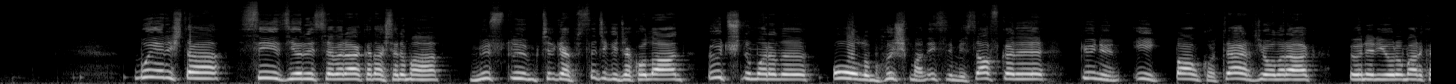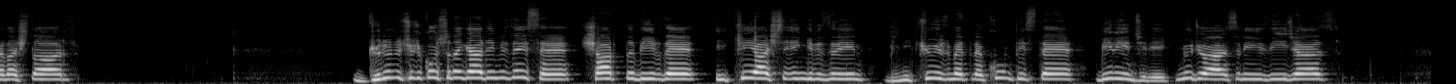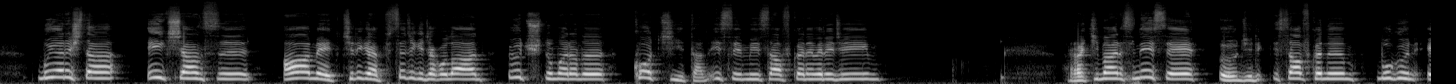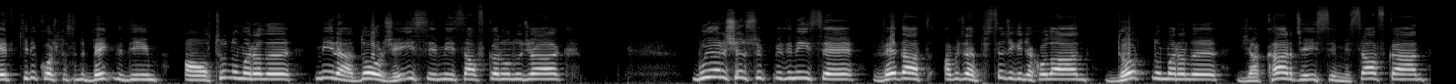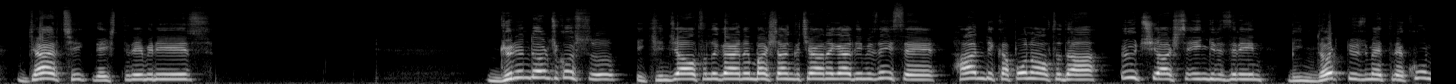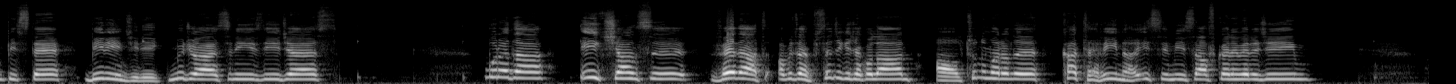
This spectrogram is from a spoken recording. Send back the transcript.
Bu yarışta siz yarış sever arkadaşlarıma Müslüm Çirgen piste çıkacak olan 3 numaralı oğlum Hışman isimli safkanı günün ilk banko tercihi olarak öneriyorum arkadaşlar. Günün 3. koşusuna geldiğimizde ise şartlı 1'de 2 yaşlı İngilizlerin 1200 metre kum pistte birincilik mücadelesini izleyeceğiz. Bu yarışta ilk şansı Ahmet Çirigen piste çıkacak olan 3 numaralı Koç Yiğitan isimli safkan'a vereceğim. Rakibhanesinde ise öncelikli safkanım bugün etkili koşmasını beklediğim 6 numaralı Mira Dorje isimli safkan olacak. Bu yarışın sürprizini ise Vedat Abica piste çıkacak olan 4 numaralı Yakarca isimli safkan gerçekleştirebilir. Günün dördüncü koşusu ikinci altılı gayenin başlangıç ayağına geldiğimizde ise handikap 16'da 3 yaşlı İngilizlerin 1400 metre kum pistte birincilik mücadelesini izleyeceğiz. Burada ilk şansı Vedat Abizer piste çıkacak olan 6 numaralı Katerina isimli safkanı vereceğim.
